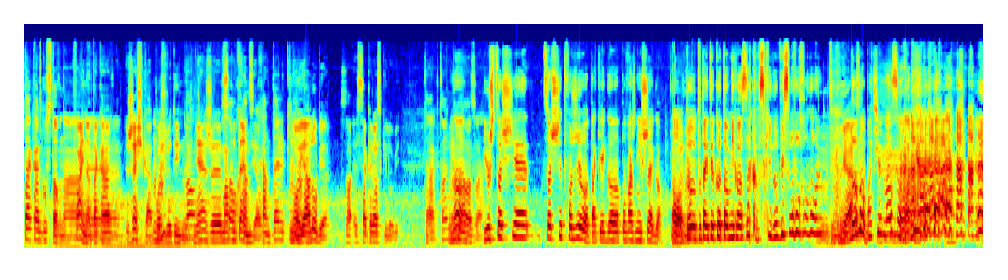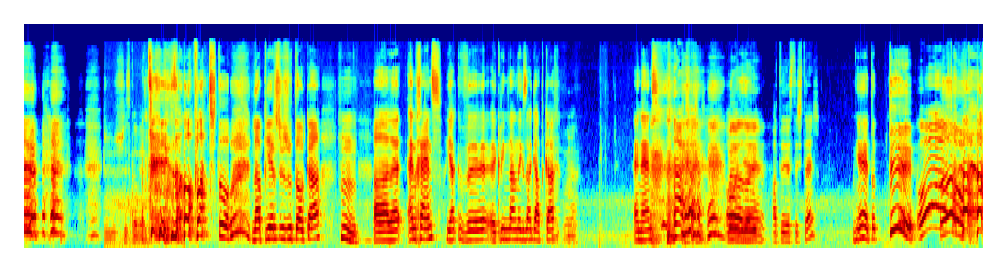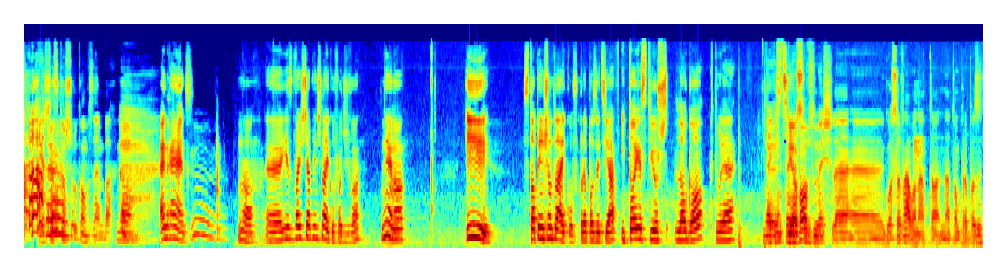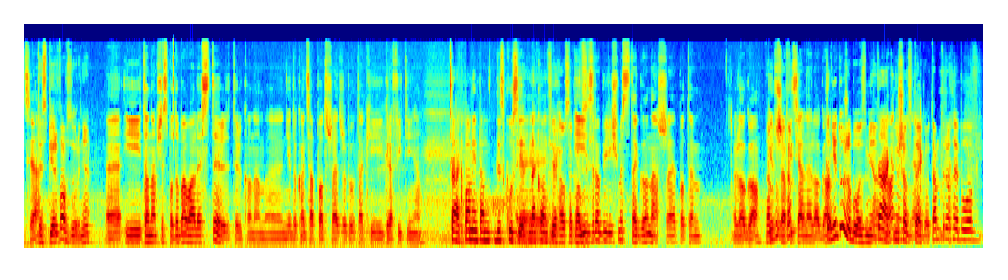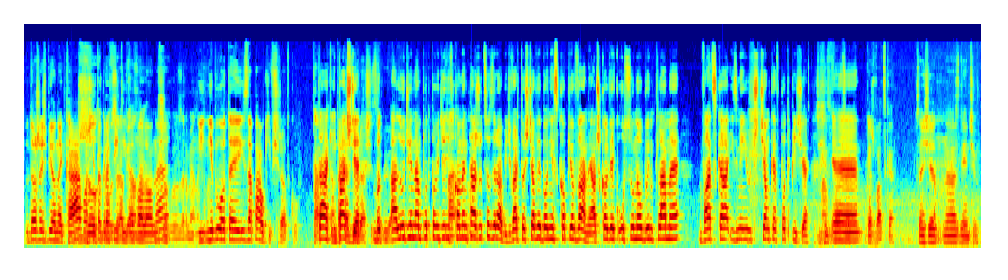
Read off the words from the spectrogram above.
taka gustowna. Fajna, e, taka rzeźka pośród innych, No, nie? Że ma potencjał. Han, hantelki. No ja lubię. Sa- Sakerowski lubi. Tak, to nie No, było złe. już coś się, coś się tworzyło takiego poważniejszego. O, tu, tutaj tylko to Michał Sakowski lubi słowo honoru. Ja? No zobacz, jedna osoba. Już wszystko wiem. zobacz tu, na pierwszy rzut oka. Hmm, ale enhance, jak w kryminalnych zagadkach. Enhance. O nie. A ty jesteś też? Nie, to ty! O! Jeszcze z koszulką w zębach. No. Enhance. No, e, jest 25 lajków o dziwo. Nie no. I 150 lajków propozycja. I to jest już logo, które Najwięcej osób, pierwowzór. myślę, e, głosowało na, to, na tą propozycję. To jest pierwowzór, nie? E, I to nam się spodobało, ale styl tylko nam e, nie do końca podszedł, że był taki graffiti, nie? tak, pamiętam dyskusję E, na konfie. I zrobiliśmy z tego nasze potem logo, Tam pierwsze był- tam- oficjalne logo. To niedużo było zmian Tak. No, już nie, od nie. tego. Tam trochę było dorzeźbione K, właśnie Brzuch to był graffiti wywalone i nie było tej zapałki w środku. Tak. Tak, i patrzcie, bo, a ludzie nam podpowiedzieli w komentarzu, co zrobić. Wartościowy, bo nie skopiowany, aczkolwiek usunąłbym plamę Wacka i zmienił czcionkę w podpisie. E, Pokaż Wacka. W sensie na zdjęciu.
